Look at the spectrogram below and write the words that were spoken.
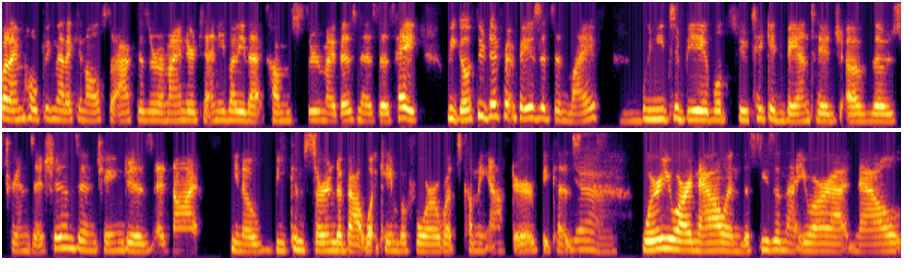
but i'm hoping that i can also act as a reminder to anybody that comes through my business is hey we go through different phases in life mm-hmm. we need to be able to take advantage of those transitions and changes and not you know be concerned about what came before or what's coming after because yeah. where you are now and the season that you are at now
